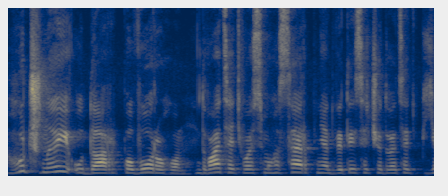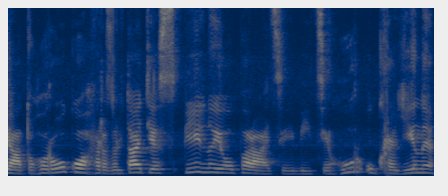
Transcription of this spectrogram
Гучний удар по ворогу 28 серпня 2025 року. В результаті спільної операції бійці ГУР України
